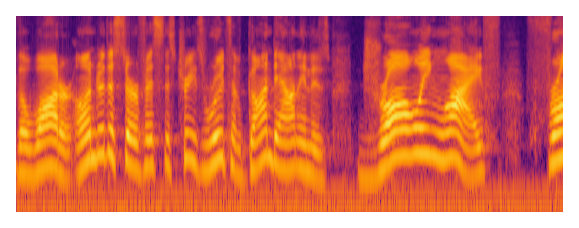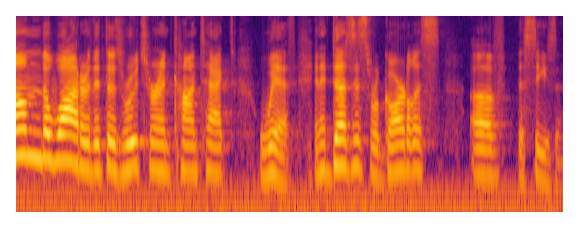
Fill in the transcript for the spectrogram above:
the water. Under the surface, this tree's roots have gone down and is drawing life from the water that those roots are in contact with. And it does this regardless of the season.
